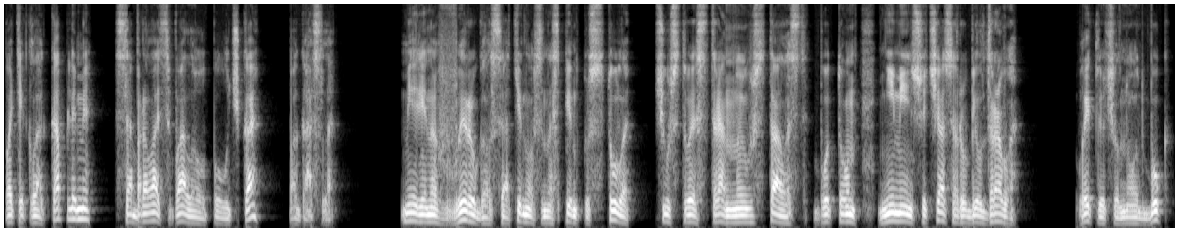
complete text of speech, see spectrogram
Потекла каплями, собралась валого паучка, погасла. Меринов выругался, откинулся на спинку стула, чувствуя странную усталость, будто он не меньше часа рубил дрова. Выключил ноутбук,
